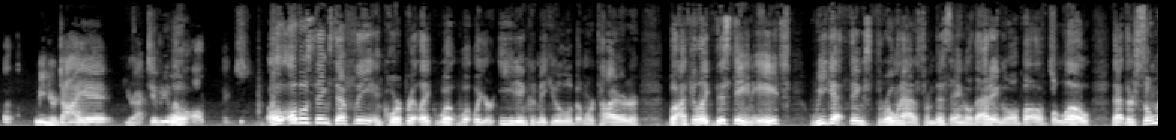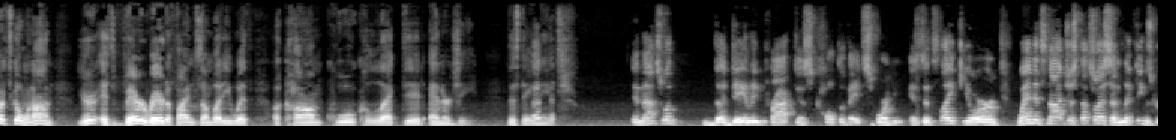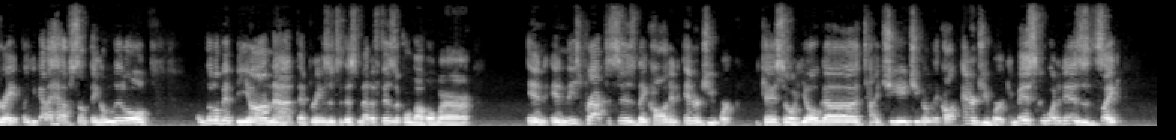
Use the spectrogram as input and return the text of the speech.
uh I mean, your diet, your activity well, level, all things. all, all those things definitely incorporate like what, what what you're eating could make you a little bit more tired or but I feel right. like this day and age we get things thrown at us from this angle, that angle, above, below, that there's so much going on. You're it's very rare to find somebody with a calm, cool, collected energy this day and age. And that's what the daily practice cultivates for you is it's like your when it's not just that's why i said lifting's great but you got to have something a little a little bit beyond that that brings it to this metaphysical level where in in these practices they call it an energy work okay so yoga tai chi qigong they call it energy work and basically what it is is it's like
